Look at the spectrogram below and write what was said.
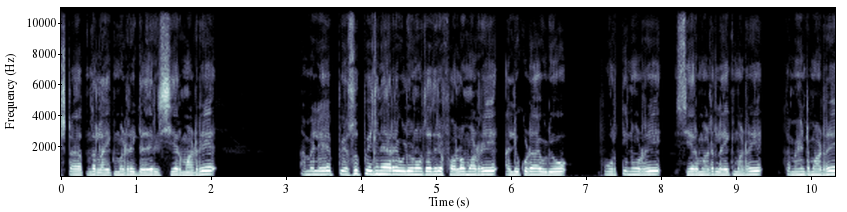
ಇಷ್ಟ ಆಯ್ತಂದ್ರೆ ಲೈಕ್ ಮಾಡಿರಿ, ಗೆಳೆಯರಿಗೆ ಶೇರ್ ಮಾಡಿರಿ. ಆಮೇಲೆ ಫೇಸ್ಬುಕ್ ಪೇಜ್ನ ಯಾರು ವಿಡಿಯೋ ನೋಡ್ತಾ ಇದ್ರೆ ಫಾಲೋ ಮಾಡಿರಿ. ಅಲ್ಲಿ ಕೂಡ ವಿಡಿಯೋ ಪೂರ್ತಿ ನೋಡಿರಿ ಶೇರ್ ಮಾಡಿರಿ ಲೈಕ್ ಮಾಡಿರಿ ಕಮೆಂಟ್ ಮಾಡಿರಿ.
